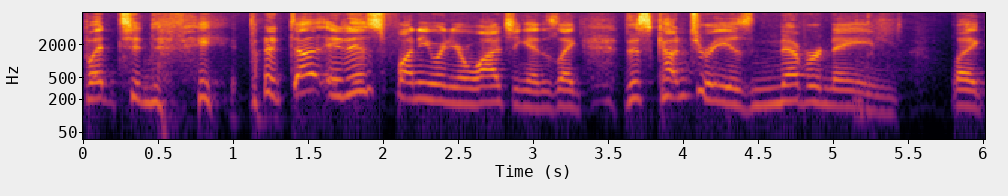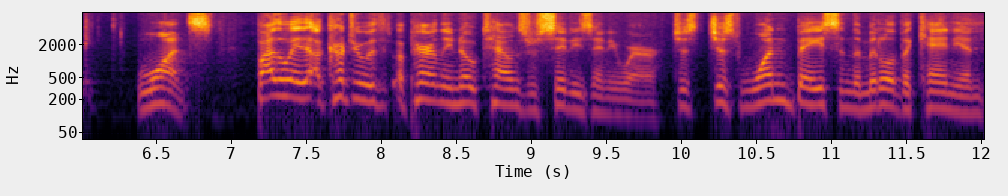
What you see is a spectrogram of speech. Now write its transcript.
but to but it does it is funny when you're watching it. It's like this country is never named like once. By the way, a country with apparently no towns or cities anywhere. Just just one base in the middle of a canyon,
